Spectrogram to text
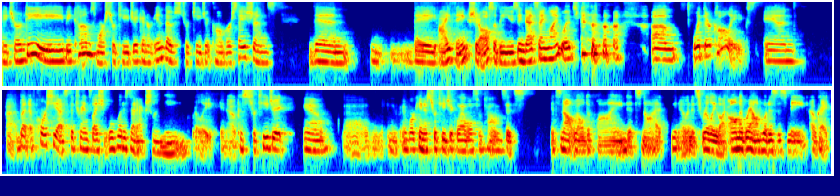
HRD becomes more strategic and are in those strategic conversations, then they, I think, should also be using that same language um, with their colleagues. And uh, but of course, yes, the translation. Well, what does that actually mean, really? You know, because strategic you know, uh, and working a strategic level, sometimes it's it's not well defined. It's not, you know, and it's really like on the ground. What does this mean? Okay,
